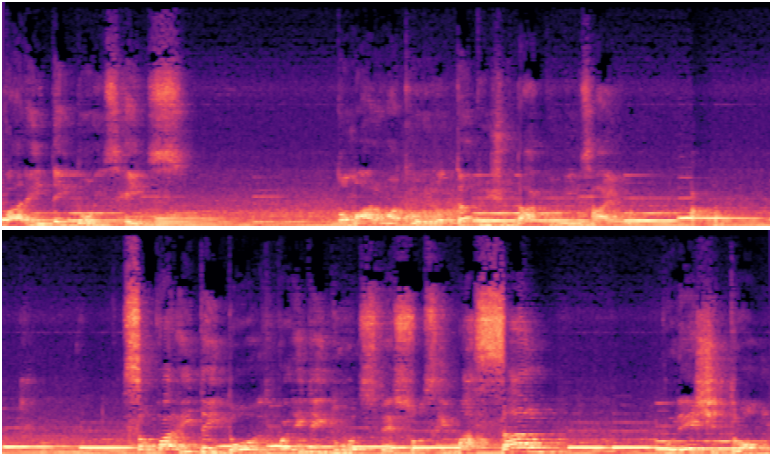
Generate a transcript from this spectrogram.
42 reis tomaram a coroa, tanto em Judá como em Israel. São 42, 42 pessoas que passaram por este trono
